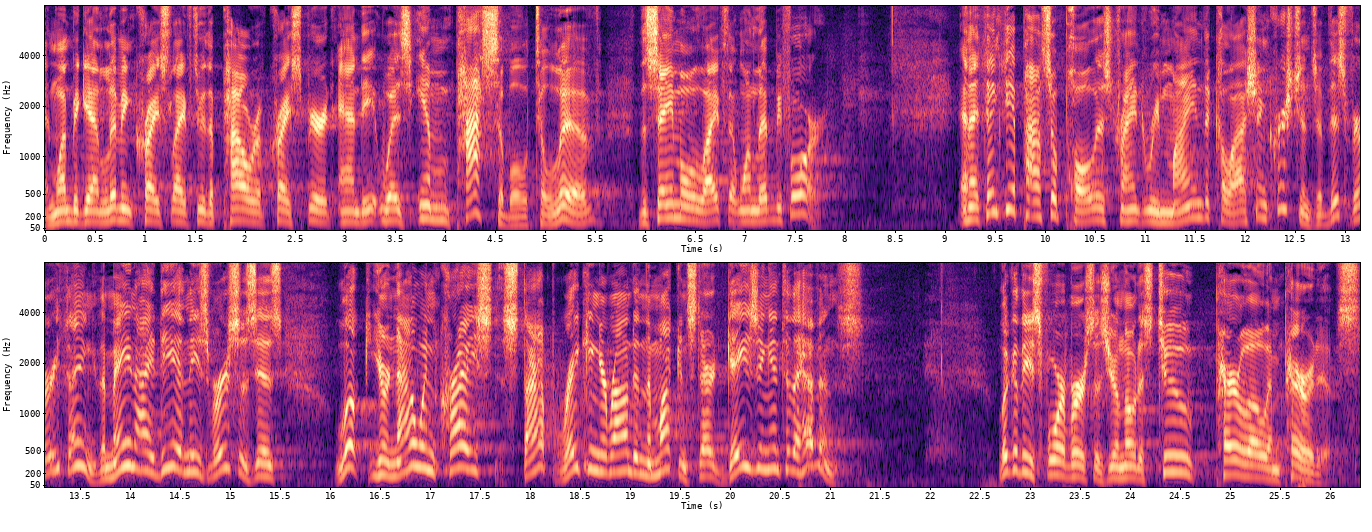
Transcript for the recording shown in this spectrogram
and one began living Christ's life through the power of Christ's Spirit, and it was impossible to live the same old life that one lived before. And I think the Apostle Paul is trying to remind the Colossian Christians of this very thing. The main idea in these verses is look, you're now in Christ. Stop raking around in the muck and start gazing into the heavens. Look at these four verses. You'll notice two parallel imperatives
